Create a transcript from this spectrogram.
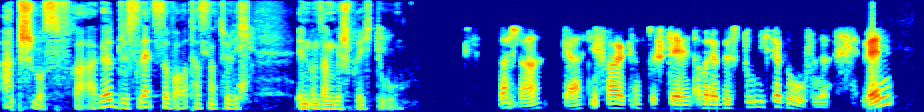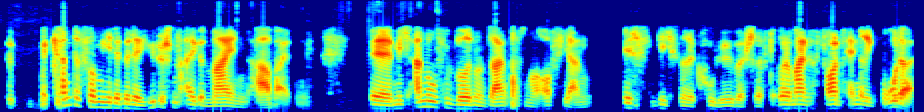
Abschlussfrage. Das letzte Wort hast natürlich in unserem Gespräch du. Sascha, ja, die Frage kannst du stellen, aber da bist du nicht der Berufene. Wenn Bekannte von mir, die bei der jüdischen Allgemeinen arbeiten, äh, mich anrufen würden und sagen, pass mal auf, Jan, ist nicht so eine coole Überschrift. Oder mein Freund Henrik Bruder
